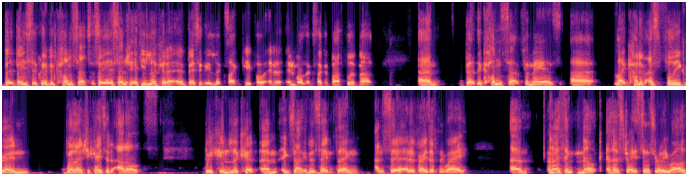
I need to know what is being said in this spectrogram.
but basically the concept so essentially if you look at it it basically looks like people in, a, in what looks like a bath full of milk. Um, but the concept for me is uh, like kind of as fully grown well educated adults we can look at um, exactly the same thing and see it in a very different way. Um, and i think milk illustrates this really well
